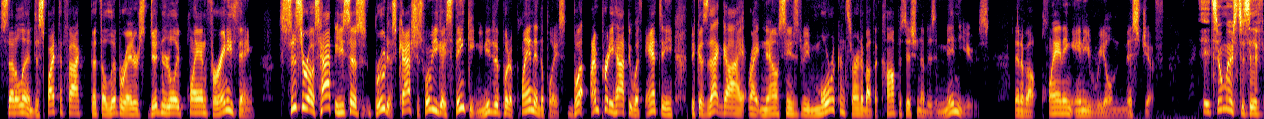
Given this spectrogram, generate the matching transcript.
settle in, despite the fact that the liberators didn't really plan for anything Cicero's happy. He says, Brutus, Cassius, what were you guys thinking? You needed to put a plan into place. But I'm pretty happy with Antony because that guy right now seems to be more concerned about the composition of his menus than about planning any real mischief. It's almost as if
